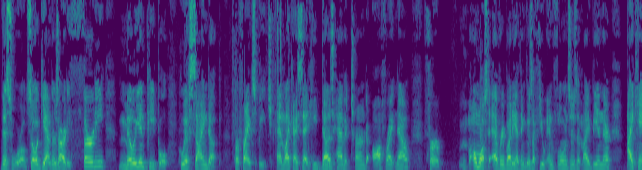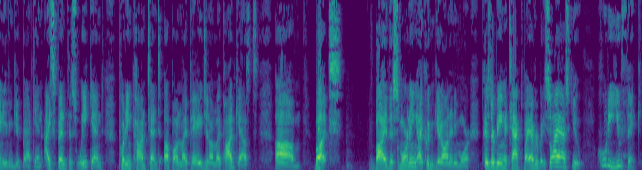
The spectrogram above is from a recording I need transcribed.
this world. So again, there's already 30 million people who have signed up for Frank's speech. And like I said, he does have it turned off right now for almost everybody. I think there's a few influencers that might be in there. I can't even get back in. I spent this weekend putting content up on my page and on my podcasts. Um, but by this morning, I couldn't get on anymore because they're being attacked by everybody. So I ask you, who do you think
